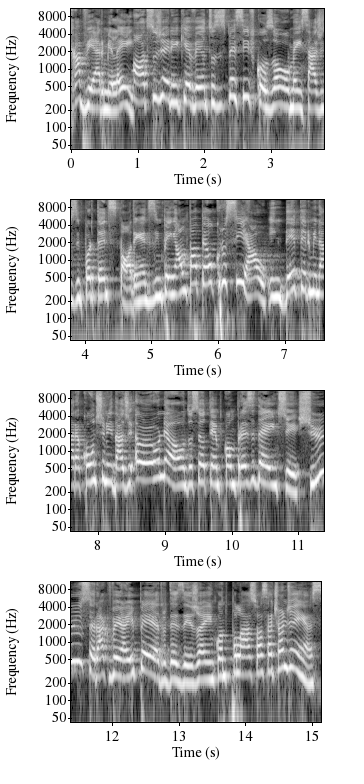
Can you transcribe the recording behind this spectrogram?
Javier Milley, pode sugerir que eventos específicos ou mensagens importantes podem desempenhar um papel crucial em determinar a continuidade ou não do seu tempo como presidente. Xiii, será que veio aí, Pedro? Deseja enquanto pular suas sete ondinhas.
